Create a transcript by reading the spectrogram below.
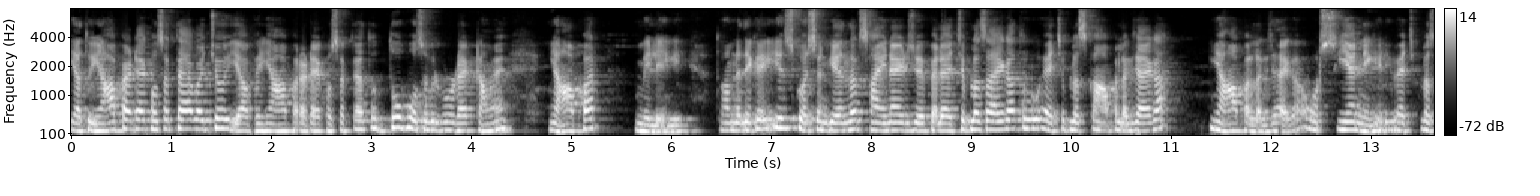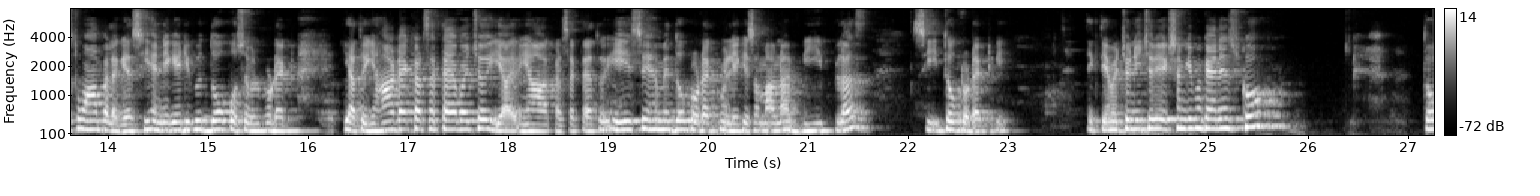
या तो यहाँ पर अटैक हो सकता है बच्चों, या फिर यहाँ पर अटैक हो सकता है। तो दो पॉसिबल प्रोडक्ट हमें यहाँ पर मिलेंगे। तो हमने देखा इस क्वेश्चन के अंदर साइनाइड जो है पहले एच प्लस आएगा तो एच प्लस कहाँ पर लग जाएगा? यहाँ पर लग जाएगा और C N negative H plus तो वहाँ पर लग गया सी एन निगेटिव दो पॉसिबल प्रोडक्ट या तो यहाँ अटैक कर सकता है बच्चों, या यहाँ कर सकता है। तो ए से हमें दो प्रोडक्ट मिलने की संभावना बी प्लस सी दो प्रोडक्ट की। देखते हैं बच्चों नीचे रिएक्शन के मैकेनिज्म को। तो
